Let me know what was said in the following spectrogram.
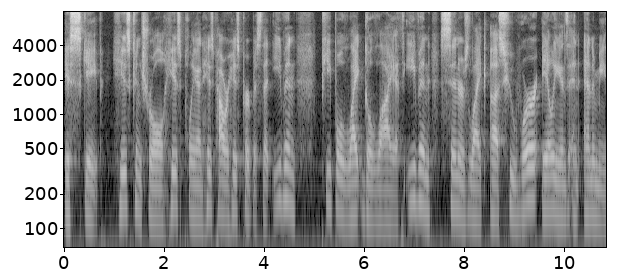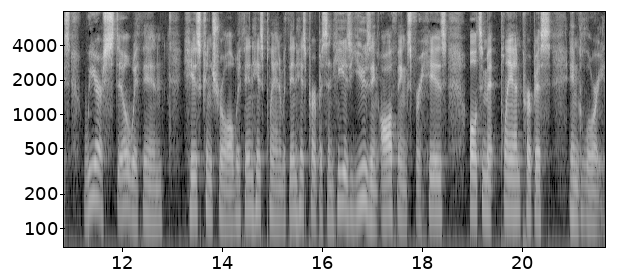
escape his control, his plan, his power, his purpose. That even people like Goliath, even sinners like us who were aliens and enemies, we are still within his control, within his plan, within his purpose, and he is using all things for his ultimate plan, purpose, and glory.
